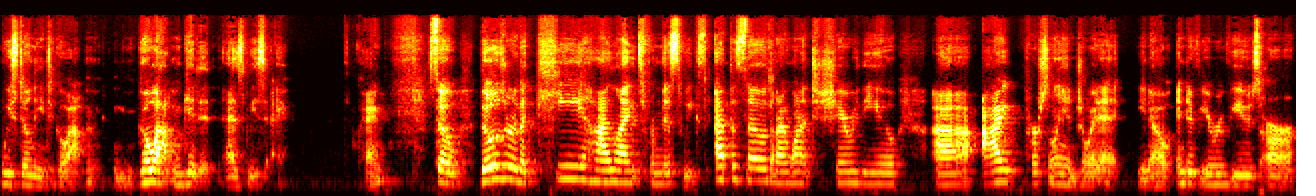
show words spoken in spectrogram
we still need to go out and go out and get it, as we say. Okay. So those are the key highlights from this week's episode that I wanted to share with you. Uh, I personally enjoyed it. You know, interview reviews are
